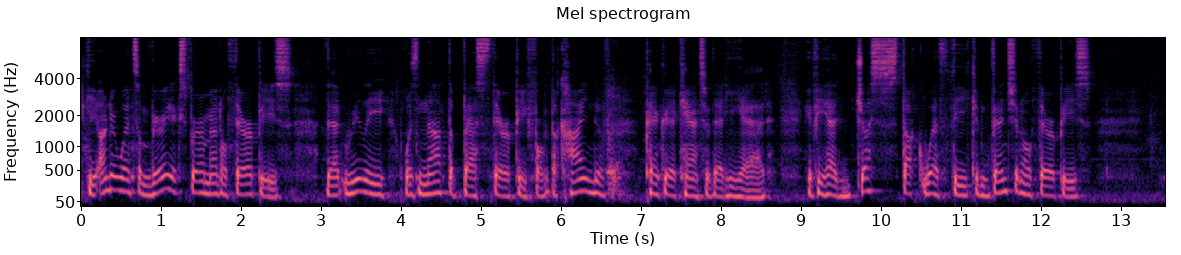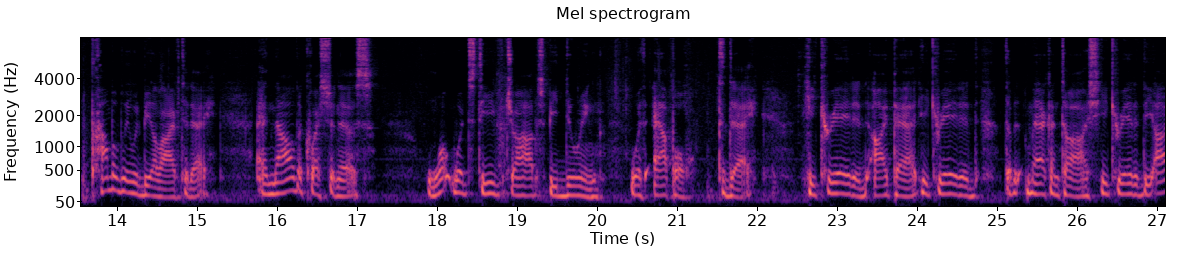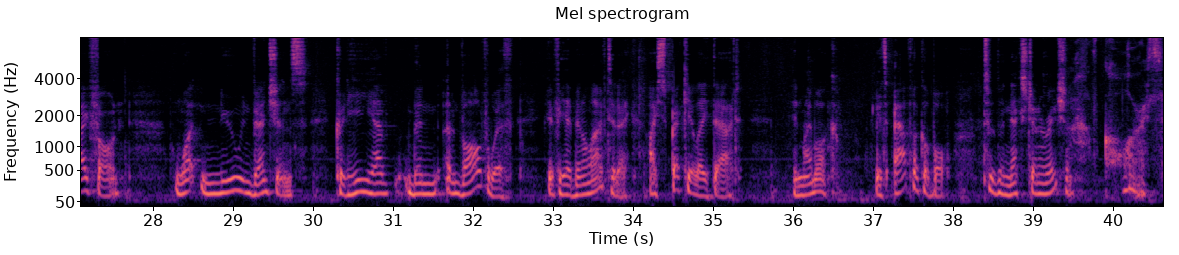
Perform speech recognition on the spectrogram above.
He underwent some very experimental therapies that really was not the best therapy for the kind of pancreatic cancer that he had. If he had just stuck with the conventional therapies, probably would be alive today. And now the question is, what would Steve Jobs be doing with Apple today? He created iPad, he created the Macintosh, he created the iPhone. What new inventions could he have been involved with if he had been alive today? I speculate that in my book. It's applicable to the next generation. Of course.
